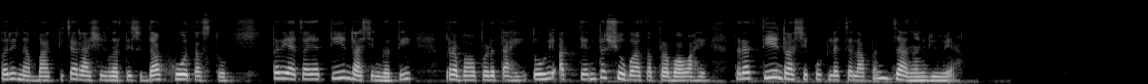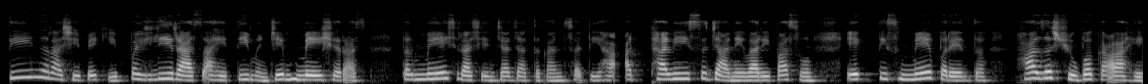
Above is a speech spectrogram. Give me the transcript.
परिणाम बाकीच्या राशींवरती सुद्धा होत असतो. तर याचा या तीन राशींवरती प्रभाव पडत आहे. तोही अत्यंत शुभ असा प्रभाव आहे. तर या तीन राशी कुठल्या? चला आपण जाणून घेऊया. तीन राशीपैकी पहिली रास आहे ती म्हणजे मेष रास. तर मेष राशींच्या जातकांसाठी हा अठ्ठावीस जानेवारीपासून एकतीस मेपर्यंत हा जो शुभ काळ आहे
